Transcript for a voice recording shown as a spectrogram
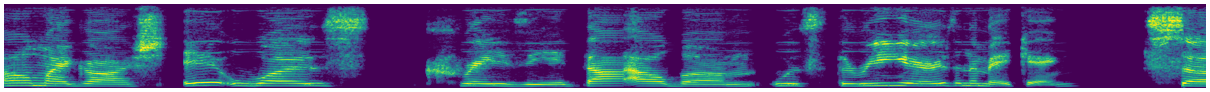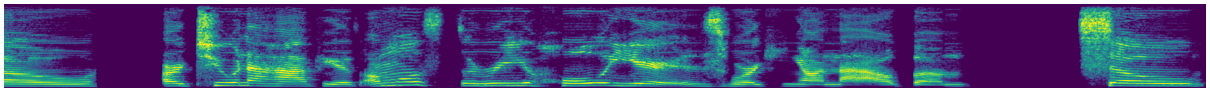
Oh my gosh, it was crazy. That album was three years in the making. So our two and a half years, almost three whole years working on that album. So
